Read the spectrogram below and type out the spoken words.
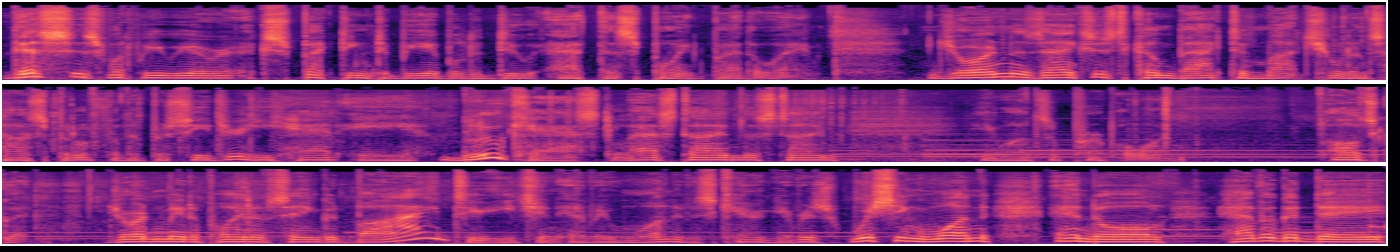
This is what we were expecting to be able to do at this point, by the way. Jordan is anxious to come back to Mott Children's Hospital for the procedure. He had a blue cast last time. This time, he wants a purple one. All's good. Jordan made a point of saying goodbye to each and every one of his caregivers, wishing one and all, have a good day.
